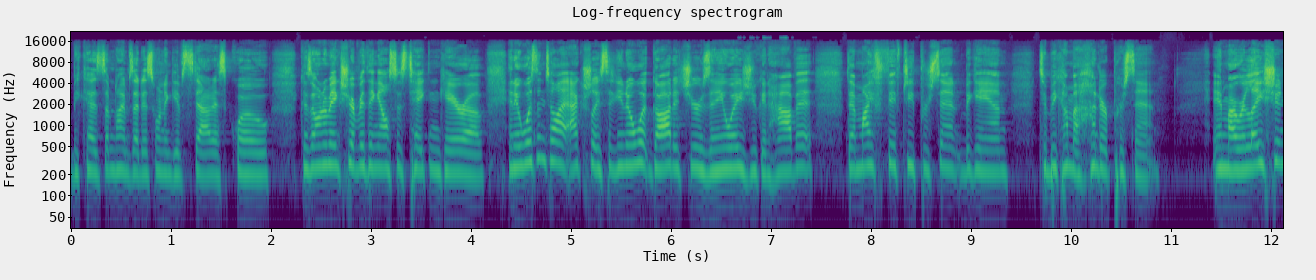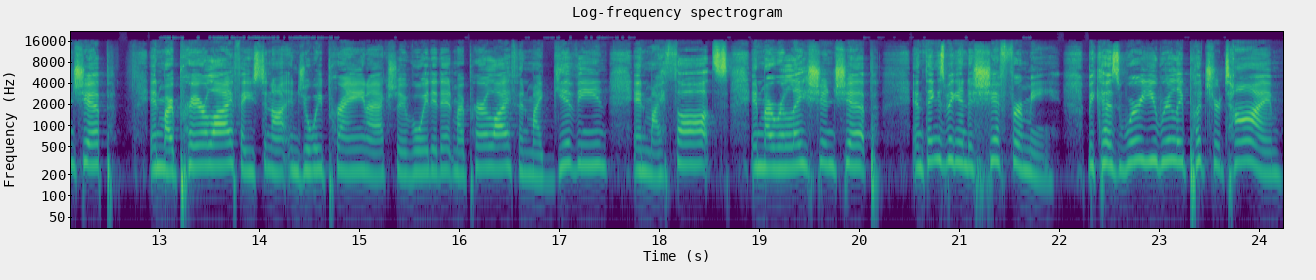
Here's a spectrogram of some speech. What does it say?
because sometimes I just want to give status quo because I want to make sure everything else is taken care of. And it wasn't until I actually said, you know what, God, it's yours anyways, you can have it, that my 50% began to become 100% in my relationship, in my prayer life. I used to not enjoy praying. I actually avoided it in my prayer life, in my giving, in my thoughts, in my relationship. And things began to shift for me because where you really put your time,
